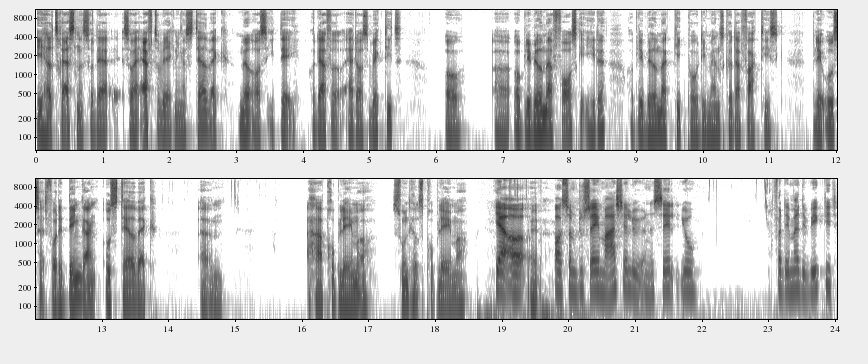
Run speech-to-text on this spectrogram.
i 50'erne, så, der, så er eftervirkninger stadigvæk med os i dag. Og derfor er det også vigtigt at, uh, at blive ved med at forske i det, og blive ved med at kigge på de mennesker, der faktisk blev udsat for det dengang, og stadigvæk um, har problemer, sundhedsproblemer. Ja, og, ja. og som du sagde, Marshalløerne selv jo, for dem er det vigtigt,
